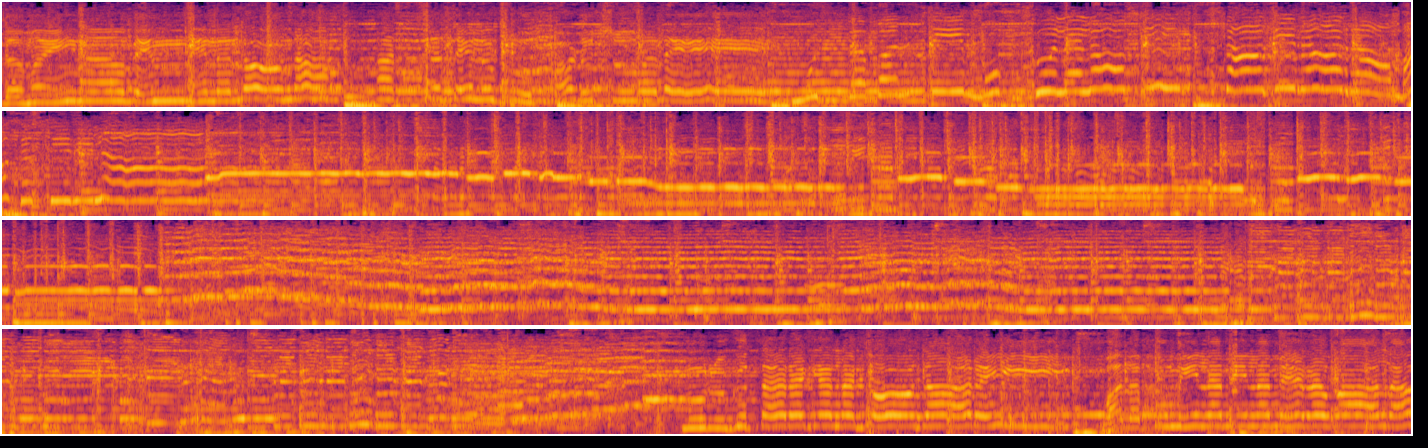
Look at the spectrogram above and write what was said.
అందమైన వెన్నెలలోన అచ్చ తెలుగు పడుచువలే. తరగల గోదారై వలపు మిల మిల మెరవాలా.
